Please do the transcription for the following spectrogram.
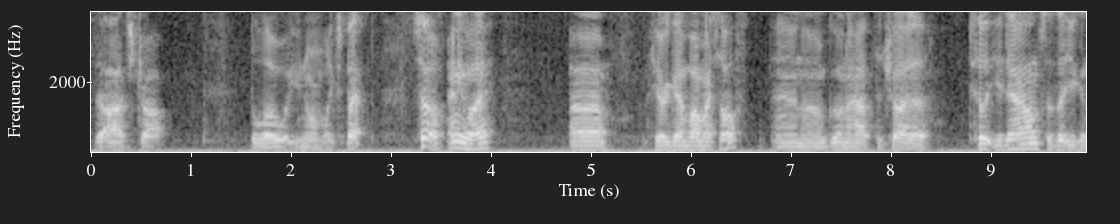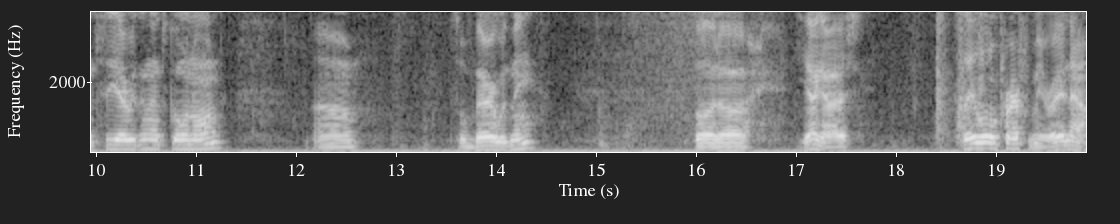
the odds drop below what you normally expect. So anyway, uh, here again by myself and I'm going to have to try to tilt you down so that you can see everything that's going on. Um, so bear with me. But uh, yeah guys. Say a little prayer for me right now.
